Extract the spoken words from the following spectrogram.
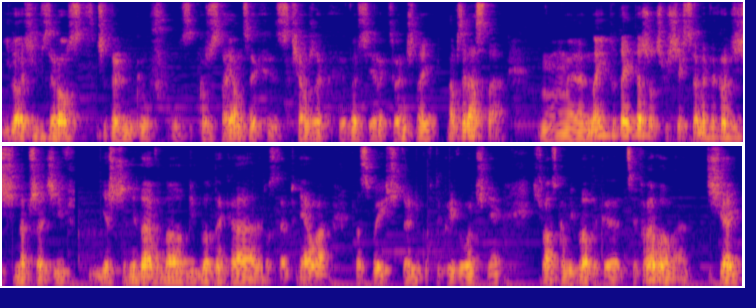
Ilość i wzrost czytelników korzystających z książek w wersji elektronicznej no, wzrasta. No i tutaj też oczywiście chcemy wychodzić naprzeciw. Jeszcze niedawno biblioteka udostępniała dla swoich czytelników tylko i wyłącznie Śląską Bibliotekę Cyfrową, a dzisiaj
